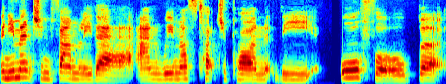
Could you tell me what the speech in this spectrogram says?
And you mentioned family there and we must touch upon the awful but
